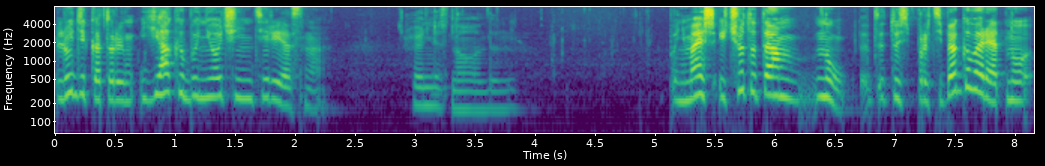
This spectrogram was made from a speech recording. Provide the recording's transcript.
люди, которым якобы не очень интересно. Я не знала даже. Понимаешь, и что-то там, ну, то есть про тебя говорят, но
